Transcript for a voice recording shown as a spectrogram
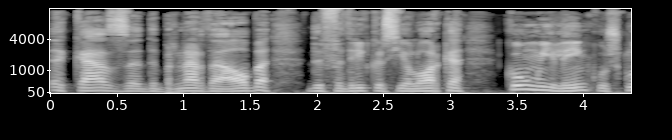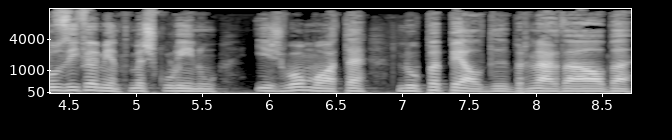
A Casa de Bernarda Alba, de Federico Garcia Lorca, com um elenco exclusivamente masculino e João Mota no papel de Bernarda Alba.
